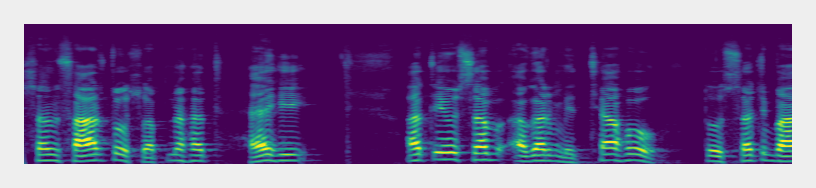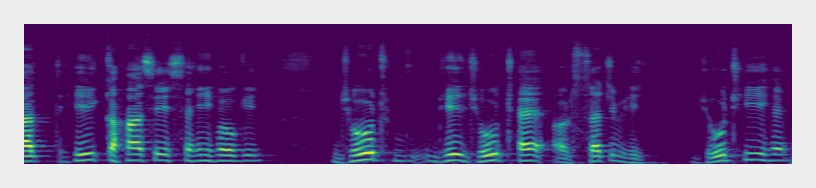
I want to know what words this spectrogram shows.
संसार तो स्वप्नहत है ही। अतएव सब अगर मिथ्या हो तो सच बात ही कहाँ से सही होगी? झूठ भी झूठ है और सच भी झूठ ही है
